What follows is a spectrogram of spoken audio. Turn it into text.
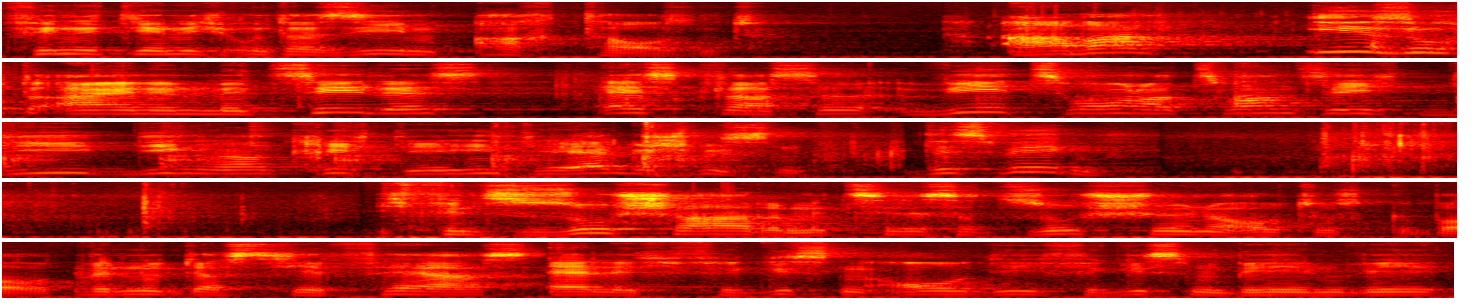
Findet ihr nicht unter 7, 8000. Aber ihr sucht einen Mercedes S-Klasse W220, die Dinger kriegt ihr hinterhergeschmissen. Deswegen, finde es so schade. Mercedes hat so schöne Autos gebaut. Wenn du das hier fährst, ehrlich, vergiss ein Audi, vergiss ein BMW.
